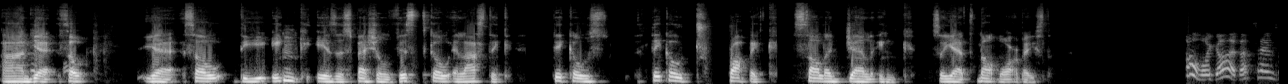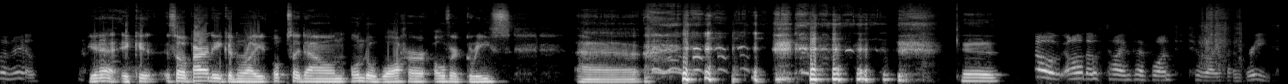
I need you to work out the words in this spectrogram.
And yeah, so yeah, so the ink is a special viscoelastic thickos thixotropic solid gel ink. So yeah, it's not water based. Oh my god, that sounds unreal. Yeah, it can. So apparently, it can write upside down, underwater, over grease. Uh, yeah, Oh, all those times I've wanted to write on Greece.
